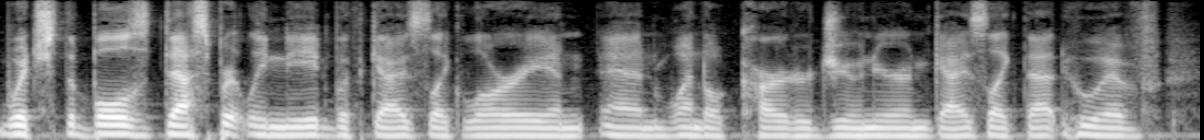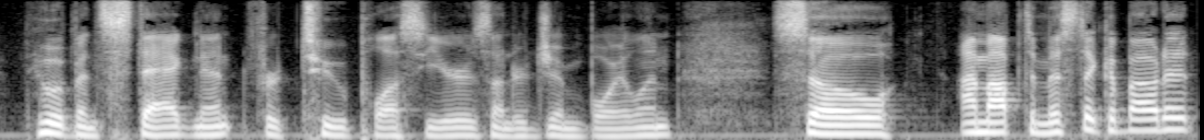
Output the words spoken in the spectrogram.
which the Bulls desperately need with guys like Lauri and, and Wendell Carter Jr. and guys like that who have who have been stagnant for two plus years under Jim Boylen. So I'm optimistic about it.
